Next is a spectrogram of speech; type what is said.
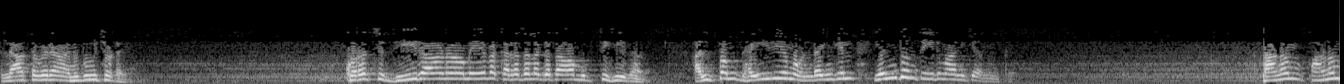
അല്ലാത്തവരെ അനുഭവിച്ചോട്ടെ. കുറച്ച് ധീരാണാമേവ കരതലഗതാ മുക്തിഹീനാണ്. അല്പം ധൈര്യമുണ്ടെങ്കിൽ എന്തും തീരുമാനിക്കാം നമുക്ക്. പണം പണം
